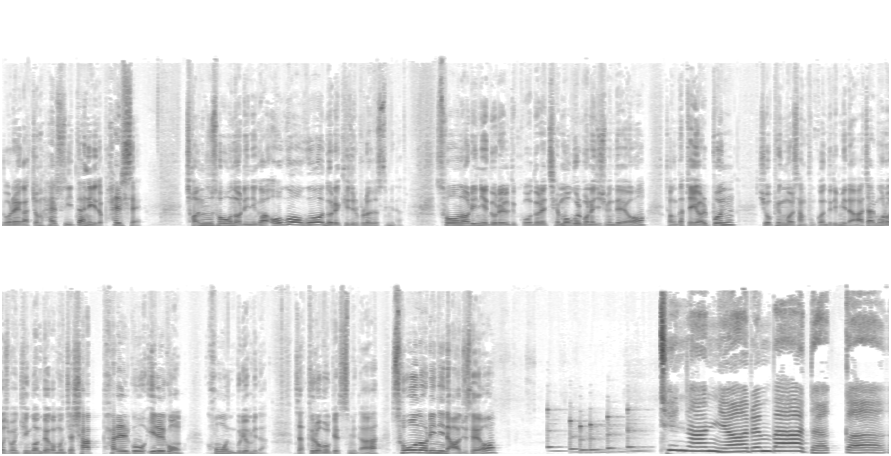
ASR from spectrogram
노래가 좀 할 수 있다는 얘기죠. 8세. 전소은 어린이가 오구오구 노래 퀴즈를 불러줬습니다. 소은 어린이 노래를 듣고 노래 제목을 보내주시면 돼요. 정답자 10분 쇼핑몰 상품권 드립니다. 짧은 걸 오시면 긴건 100원 문자 샵 8910 콩은 무료입니다. 자 들어보겠습니다. 소은 어린이 나와주세요. 지난 여름 바닷가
